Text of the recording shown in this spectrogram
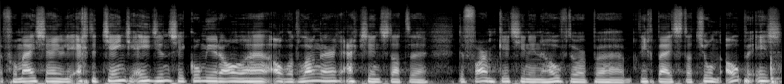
voor mij zijn jullie echte change agents. Ik kom hier al, al wat langer. Eigenlijk sinds dat de Farm Kitchen in Hoofddorp uh, dicht bij het station open is.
